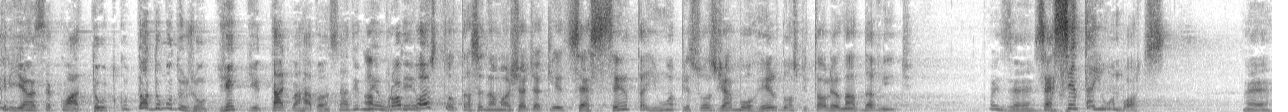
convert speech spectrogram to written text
criança, com adulto, com todo mundo junto, gente de idade mais avançada. E, a propósito, está sendo a manchete aqui, 61 pessoas já morreram no Hospital Leonardo da Vinci. Pois é. 61 mortes. É.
